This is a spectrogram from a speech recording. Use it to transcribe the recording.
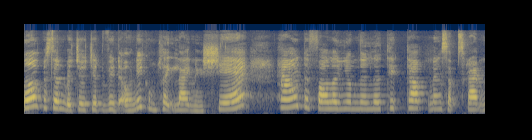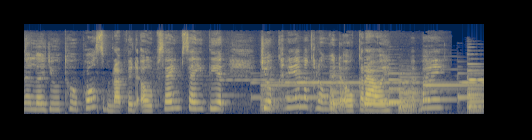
មើលបើសិនបើចូលចិត្តវីដេអូនេះកុំភ្លេច like និង share ហើយទៅ follow ខ្ញុំនៅលើ TikTok និង subscribe នៅលើ YouTube ផងសម្រាប់វីដេអូផ្សេងៗទៀតជួបគ្នានៅក្នុងវីដេអូក្រោយបាយបាយ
